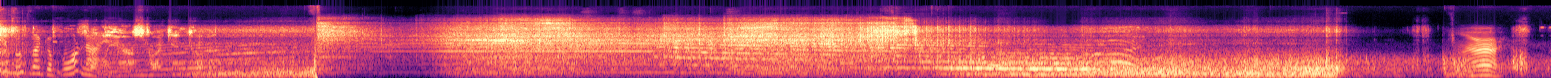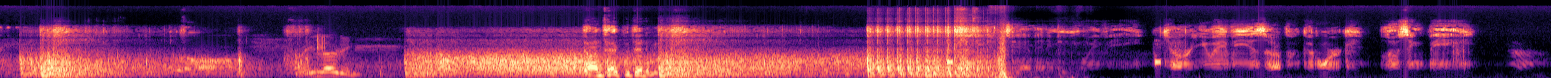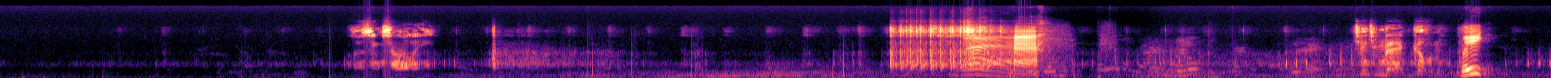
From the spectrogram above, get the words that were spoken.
Just looks like a friendly Fortnite. airstrike incoming. Ah. Reloading. Contact with enemy. Damn enemy UAV. Counter UAV is up. Good work. Losing B. Losing Charlie. Ah. Changing mag. Cover me. Wait.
